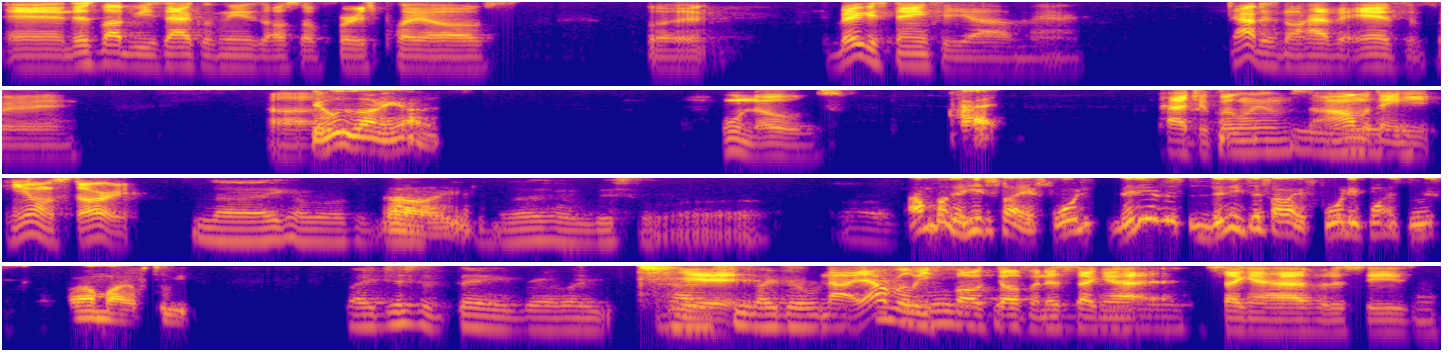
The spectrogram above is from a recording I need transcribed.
And this about to be Zach LaVine's also first playoffs. But the biggest thing for y'all, man, y'all just don't have an answer for. Uh, yeah, who's on Giannis? who knows? Pat. Patrick Williams. I don't think he, he don't start. No, he come off the Oh, bench. yeah. No, That's gonna be some. Uh, uh, I'm looking. He just like forty. Did he just? Did he just have like forty points? recently? Oh, I might have tweeted. like just the thing, bro. Like how Yeah. you see, like the Nah, y'all really fucked up in the second half, second half of the season.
